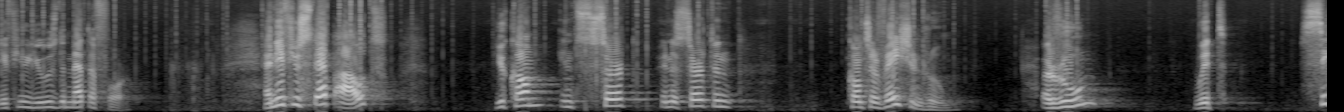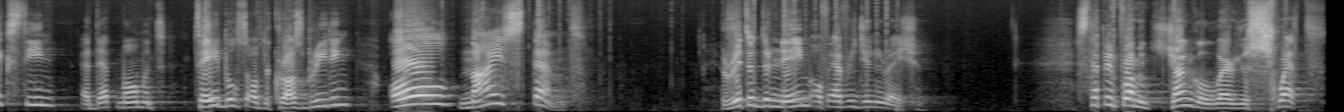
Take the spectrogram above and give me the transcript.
if you use the metaphor. And if you step out, you come in, cert, in a certain conservation room, a room with 16 at that moment tables of the crossbreeding, all nice stamped, written the name of every generation. Stepping from a jungle where you sweat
